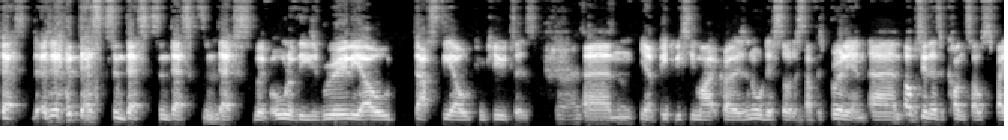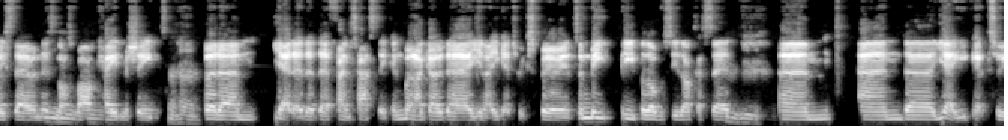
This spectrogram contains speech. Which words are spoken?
des- desks and desks and desks and desks with all of these really old, dusty old computers Yeah, um, awesome. you know, BBC micros and all this sort of stuff is brilliant. Um, obviously, there's a console space there and there's lots of Mhm. arcade machines, Uh-huh. but um, yeah, they're, they're, fantastic. And when I go there, you know, you get to experience and meet people. Obviously, like I said, Mhm. um, and uh, yeah, you get to.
